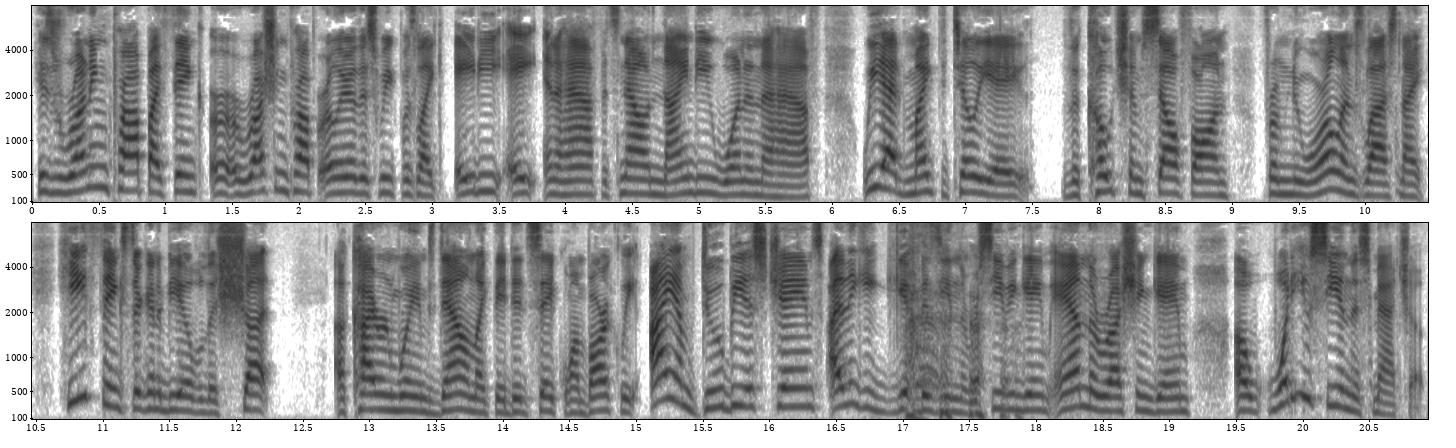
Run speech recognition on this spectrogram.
his running prop, I think, or a rushing prop earlier this week was like 88 and a half. It's now 91 and a half. We had Mike Detillier, the coach himself, on from New Orleans last night. He thinks they're going to be able to shut uh, Kyren Williams down like they did Saquon Barkley. I am dubious, James. I think he can get busy in the receiving game and the rushing game. Uh, what do you see in this matchup?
